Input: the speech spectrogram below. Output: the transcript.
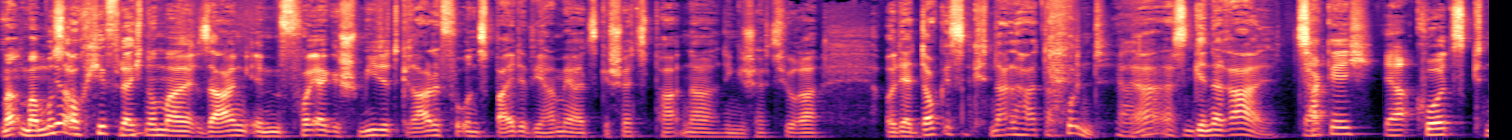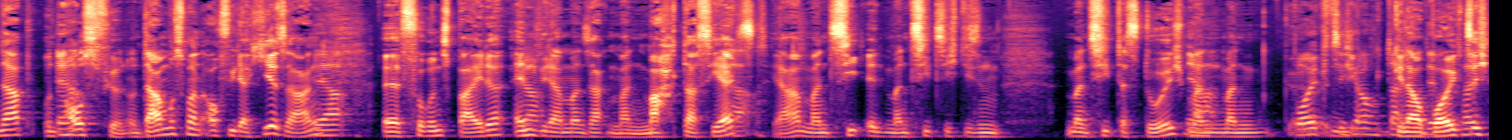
Man, man muss ja. auch hier vielleicht nochmal sagen, im Feuer geschmiedet, gerade für uns beide, wir haben ja als Geschäftspartner den Geschäftsführer. Und der Doc ist ein knallharter Hund. Ja, ja. Das ist ein General. Zackig, kurz, knapp und ausführen. Und da muss man auch wieder hier sagen, äh, für uns beide, entweder man sagt, man macht das jetzt, ja, man, zieht, man zieht sich diesem man zieht das durch, ja. man, man beugt sich auch. Genau, beugt sich.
